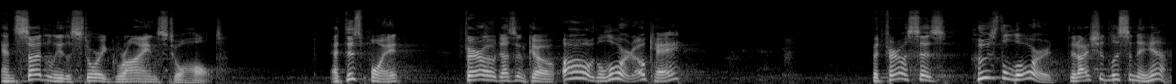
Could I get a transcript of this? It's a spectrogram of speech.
And suddenly the story grinds to a halt. At this point, Pharaoh doesn't go, Oh, the Lord, okay. But Pharaoh says, Who's the Lord that I should listen to him?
